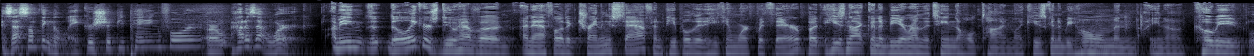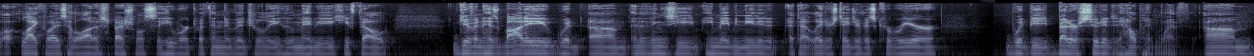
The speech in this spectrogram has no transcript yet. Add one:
Is that something the Lakers should be paying for, or how does that work? I mean, the, the Lakers do have a, an athletic training staff and people that he can work with there, but he's not going to be around the team the whole time. Like he's going to be home, and you know, Kobe likewise had a lot of specialists that he worked with individually who maybe he felt, given his body, would um, and the things he he maybe needed at that later stage of his career, would be better suited to help him with. Um,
